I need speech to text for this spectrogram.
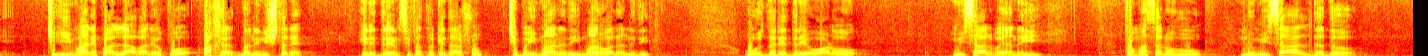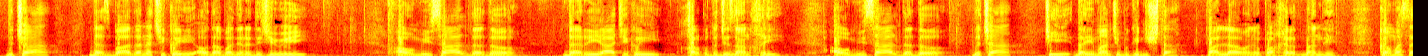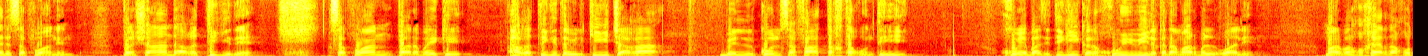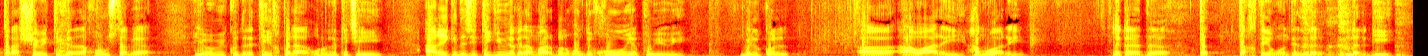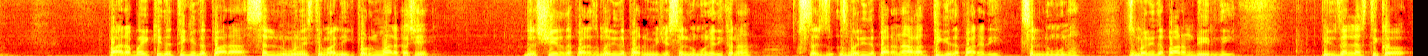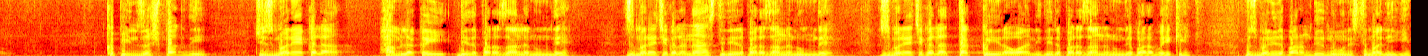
چې ایمان په الله باندې او په آخرت باندې نشته لري یعنی دریم صفت پکې دا شو چې به ایمان دي ایمان والا نه دي اوس درې درې واړو مثال بیانوي فمثله نو مثال د د د چا د زبادنه چې کوي او د بد رد چې وي او مثال د ده د ریا چې کوي خلکو ته جزان خي او مثال د ده د چا چې د ایمان چې بګی نشته په الله باندې په آخرت باندې کما سره صفوانن پشان د هغه تیګی دی صفوان په عربی کې هغه تیګی ته ویل کیږي چې هغه بالکل صفات تخته غونتی خو یې بعضی تیګی کنه خو وی لکه د ماربل والي ماربل خو خیر دا خو تراش شوی تیګ دا خو روسته بیا یو وی قدرتی خپل غرونو کې چی هغه کې د سیتیګ وی لکه دا ماربل غونتی خو یا پوی وی بالکل اواری همواری لکه د تختی غونتی د لرګي په عربی کې د تیګ د پاره سل نمونه استعمالي پرون مالک شي د شیر د پاره زمری د پاره وی چې سلمونه دي کنه زمری د پاره نه هغه تیګ د پاره دي سلمونه زمری د پاره ډیر دي پنځل لاستیک ک پنځه شپږ دي چې زمری کله حمله کوي د لپاره ځان لنوم دی زمری چې کله ناس دي د لپاره ځان لنوم دی زمری چې کله تک کوي روان دي لپاره ځان نوم دی لپاره به کې نو زمری لپاره ډیر نمونه استعماليږي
